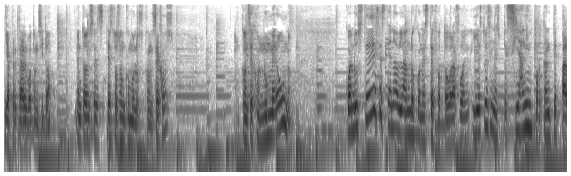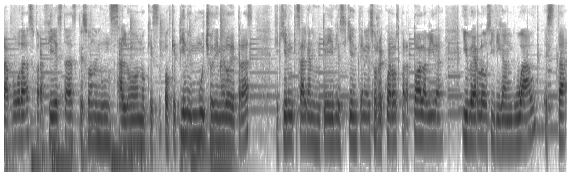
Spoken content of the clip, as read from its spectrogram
y apretar el botoncito. Entonces, estos son como los consejos Consejo número uno. Cuando ustedes estén hablando con este fotógrafo, y esto es en especial importante para bodas, para fiestas que son en un salón o que, o que tienen mucho dinero detrás, que quieren que salgan increíbles y quieren tener esos recuerdos para toda la vida y verlos y digan, wow, está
